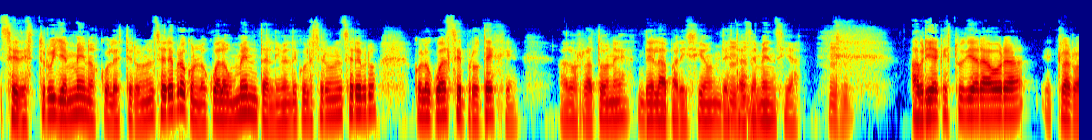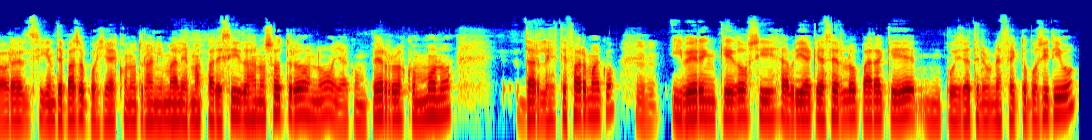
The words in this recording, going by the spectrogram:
se destruye menos colesterol en el cerebro, con lo cual aumenta el nivel de colesterol en el cerebro, con lo cual se protege a los ratones de la aparición de estas demencias. Habría que estudiar ahora, eh, claro, ahora el siguiente paso pues ya es con otros animales más parecidos a nosotros, ¿no? Ya con perros, con monos, darles este fármaco y ver en qué dosis habría que hacerlo para que mm, pudiera tener un efecto positivo.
